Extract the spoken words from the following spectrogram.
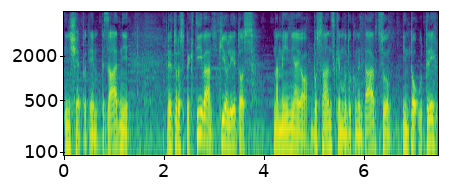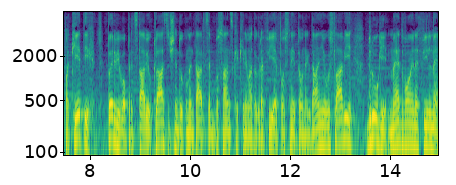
in še potem zadnji retrospektiva, ki jo letos namenjajo bosanskemu dokumentarcu in to v treh paketih. Prvi bo predstavil klasične dokumentarce bosanske kinematografije posnete v nekdanji Jugoslaviji, drugi medvojne filme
